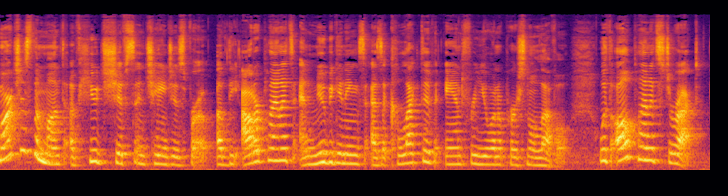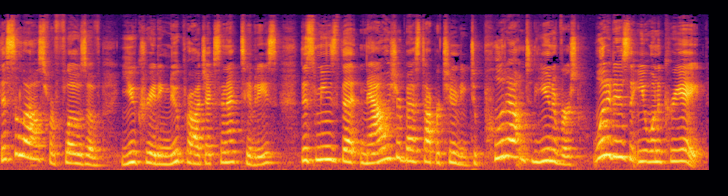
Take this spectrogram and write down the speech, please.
March is the month of huge shifts and changes for of the outer planets and new beginnings as a collective and for you on a personal level. With all planets direct, this allows for flows of you creating new projects and activities. This means that now is your best opportunity to put out into the universe what it is that you want to create.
